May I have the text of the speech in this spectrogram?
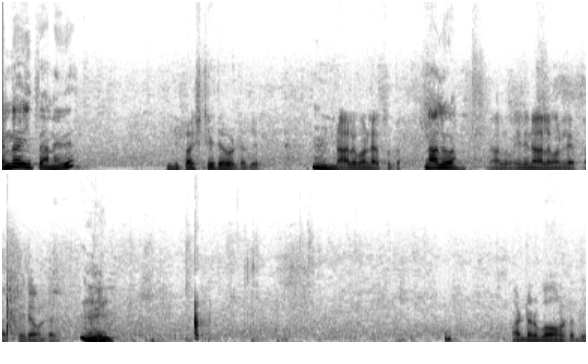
ఎన్నో అవుతాను ఇది? ఇది ఫస్ట్ ఇదే ఉంటుంది. నాలుగు వందలు వేస్తుందా నాలుగు అని నాలుగు ఇది నాలుగు వందలు ఫస్ట్ ఇదే ఉంటుంది. అడ్డర్ బాగుంటుంది.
